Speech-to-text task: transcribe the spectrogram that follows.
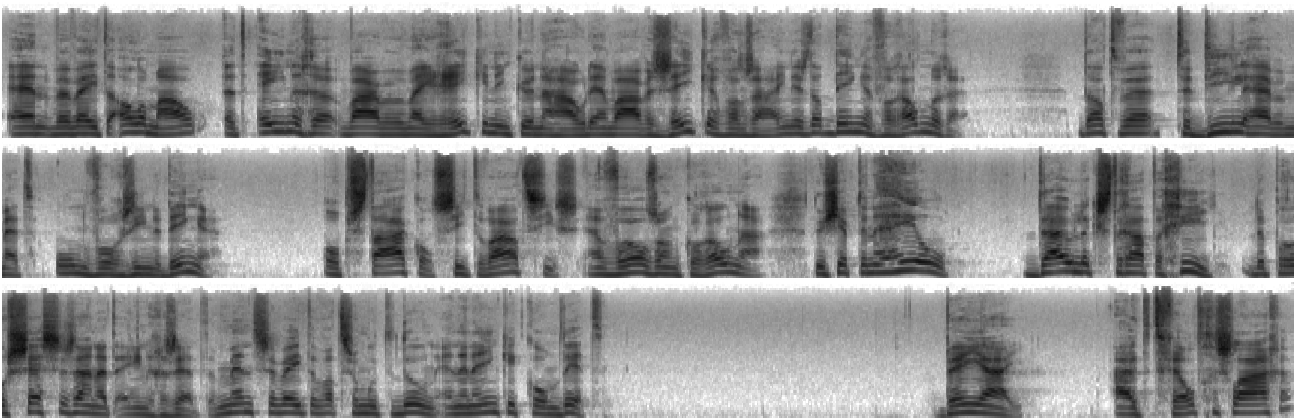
En we weten allemaal, het enige waar we mee rekening kunnen houden en waar we zeker van zijn, is dat dingen veranderen. Dat we te dealen hebben met onvoorziene dingen obstakels, situaties en vooral zo'n corona. Dus je hebt een heel duidelijk strategie. De processen zijn uiteengezet. De mensen weten wat ze moeten doen. En in één keer komt dit. Ben jij uit het veld geslagen?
